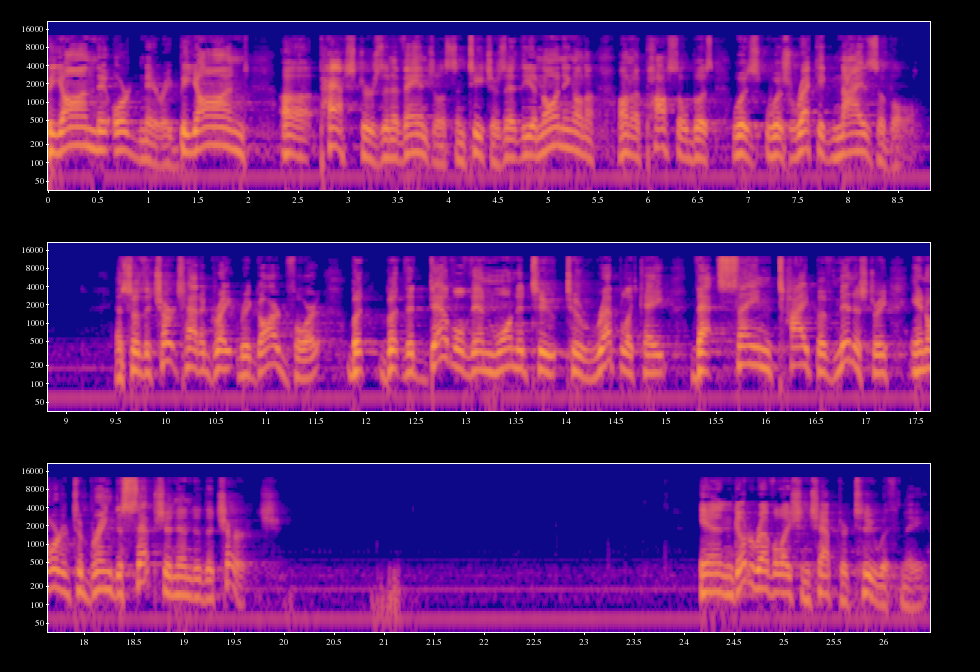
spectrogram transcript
beyond the ordinary, beyond uh, pastors and evangelists and teachers. The anointing on, a, on an apostle was, was, was recognizable. And so the church had a great regard for it, but, but the devil then wanted to, to replicate that same type of ministry in order to bring deception into the church. In go to Revelation chapter 2 with me.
